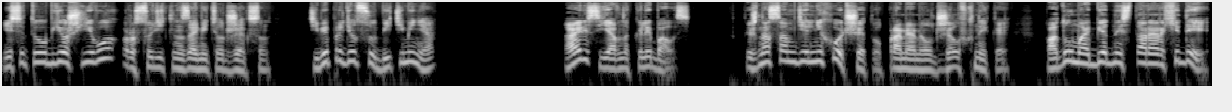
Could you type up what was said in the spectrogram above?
«Если ты убьешь его, — рассудительно заметил Джексон, — тебе придется убить и меня». Айрис явно колебалась. «Ты же на самом деле не хочешь этого», — промямлил Джелф, хныкая. «Подумай о бедной старой орхидее».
